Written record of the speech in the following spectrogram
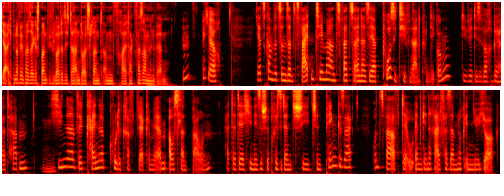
ja, ich bin auf jeden Fall sehr gespannt, wie viele Leute sich da in Deutschland am Freitag versammeln werden. Hm, ich auch. Jetzt kommen wir zu unserem zweiten Thema und zwar zu einer sehr positiven Ankündigung, die wir diese Woche gehört haben. Mhm. China will keine Kohlekraftwerke mehr im Ausland bauen, hatte der chinesische Präsident Xi Jinping gesagt und zwar auf der UN-Generalversammlung in New York.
